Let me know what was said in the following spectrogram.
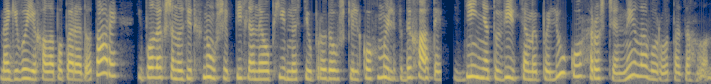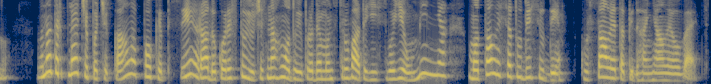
Мегі виїхала поперед отари і, полегшено зітхнувши після необхідності впродовж кількох миль вдихати здійняту вівцями пилюку, розчинила ворота загону. Вона терпляче почекала, поки пси, радо користуючись нагодою продемонструвати їй своє уміння, моталися туди-сюди, кусали та підганяли овець.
